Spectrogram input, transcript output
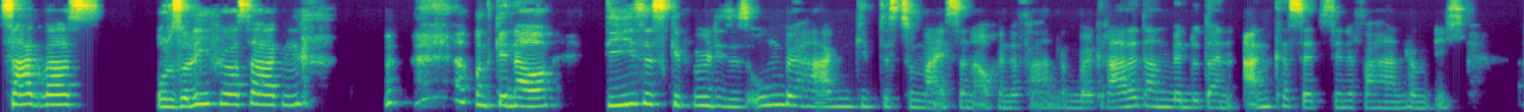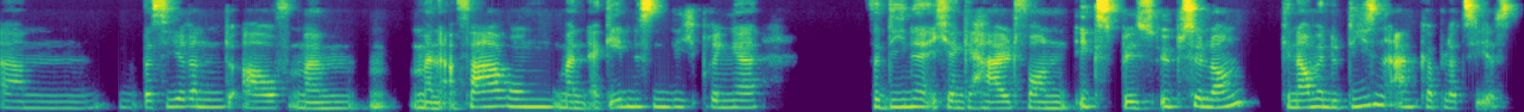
sag was oder soll ich was sagen? Und genau dieses Gefühl, dieses Unbehagen gibt es zu meistern auch in der Verhandlung, weil gerade dann, wenn du deinen Anker setzt in der Verhandlung, ich ähm, basierend auf meinem, meiner Erfahrung, meinen Ergebnissen, die ich bringe, verdiene ich ein Gehalt von X bis Y. Genau wenn du diesen Anker platzierst,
